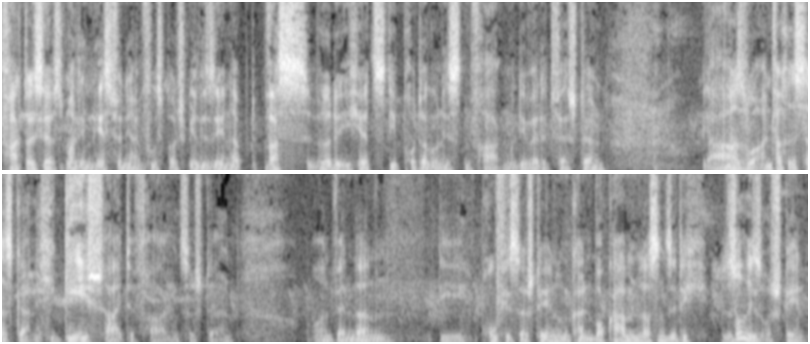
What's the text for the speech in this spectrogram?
Fragt euch selbst mal demnächst, wenn ihr ein Fußballspiel gesehen habt, was würde ich jetzt die Protagonisten fragen? Und ihr werdet feststellen, ja, so einfach ist das gar nicht, gescheite Fragen zu stellen. Und wenn dann die Profis da stehen und keinen Bock haben, lassen sie dich sowieso stehen.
